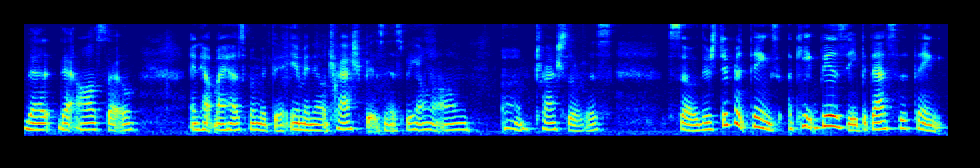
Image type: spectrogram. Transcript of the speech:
that that also and help my husband with the M&L trash business. We own our own um, trash service. So there's different things. I keep busy, but that's the thing.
